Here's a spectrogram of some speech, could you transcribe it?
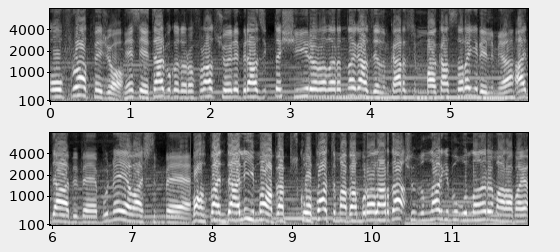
offroad Peugeot. Neyse yeter bu kadar offroad. Şöyle birazcık da şehir aralarında gazlayalım kardeşim. Makaslara girelim ya. Hadi abi be. Bu ne yavaşlık be. Bak ben deliyim ha. Ben psikopatım ha. Ben buralarda çılgınlar gibi kullanırım arabayı.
